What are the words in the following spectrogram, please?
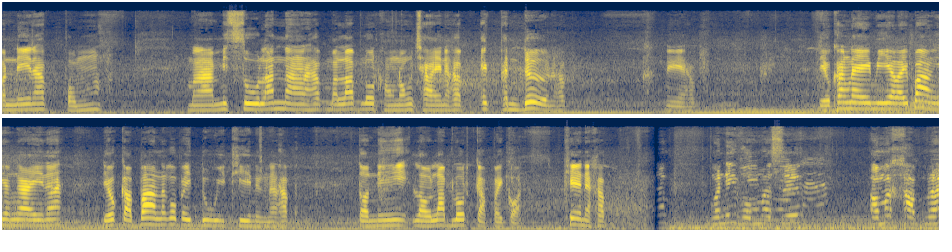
วันนี้นะครับผมมามิตซูล้านนานะครับ มารับรถของน้องชายนะครับ Expander นะครับนี่ครับ เดี๋ยวข้างในมีอะไรบ้างยังไงนะ เดี๋ยวกลับบ้านแล้วก็ไปดูอีกทีหนึ่งนะครับ ตอนนี้เรารับรถกลับไปก่อนโอเคนะครับ วันนี้ผมมาซื้อเอามาขับนะ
